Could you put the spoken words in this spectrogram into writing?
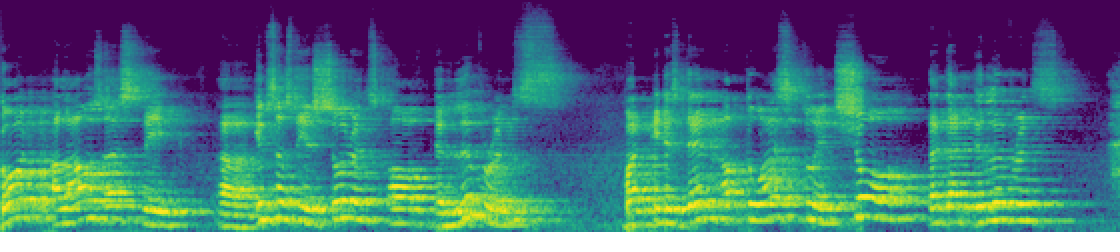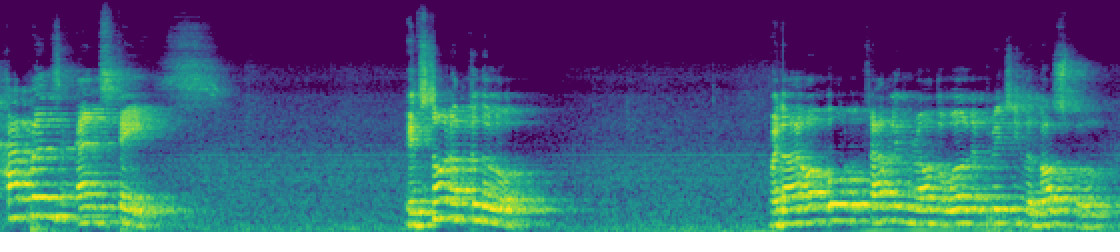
God allows us the, uh, gives us the assurance of deliverance, but it is then up to us to ensure that that deliverance happens and stays. It's not up to the Lord. When I go traveling around the world and preaching the gospel,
